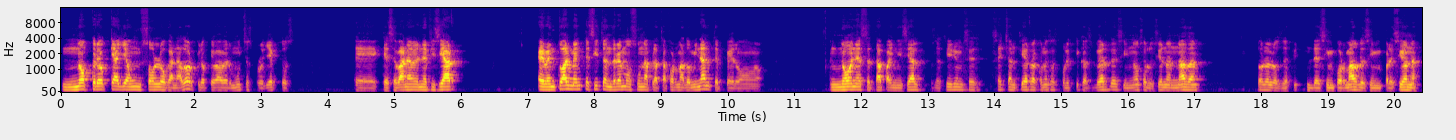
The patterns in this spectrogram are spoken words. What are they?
no creo que haya un solo ganador. Creo que va a haber muchos proyectos eh, que se van a beneficiar. Eventualmente sí tendremos una plataforma dominante, pero no en esta etapa inicial. Ethereum se, echan tierra con esas políticas verdes y no solucionan nada. Solo los desinformados les impresiona.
